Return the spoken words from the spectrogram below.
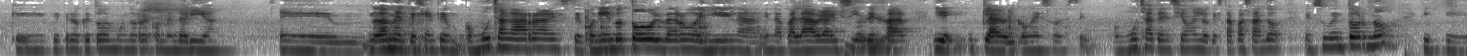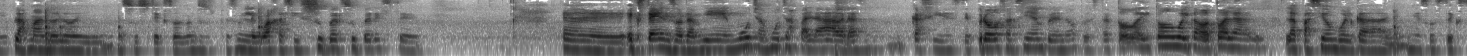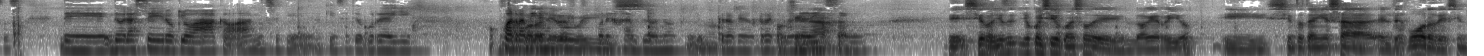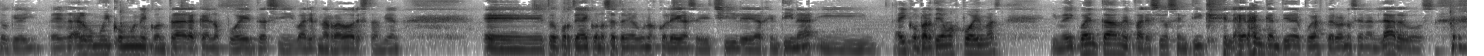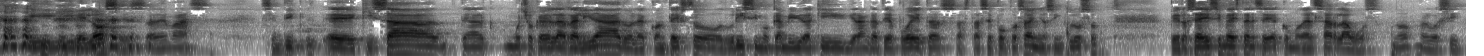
que, que creo que todo el mundo recomendaría. Eh, nuevamente, gente con mucha garra, este, poniendo todo el verbo allí en la, en la palabra y sin vida. dejar, y claro, y con eso, este, con mucha atención en lo que está pasando en su entorno y, y plasmándolo en, en sus textos. ¿no? Entonces, es un lenguaje así súper, súper este, eh, extenso también, muchas, muchas palabras, casi este, prosa siempre, ¿no? Pero está todo ahí, todo volcado, toda la, la pasión volcada en, esos textos de, de Horacero, Cloaca, ah, no sé qué, a quién se te ocurre allí. Juan Ramírez, Ruiz, Ruiz, por ejemplo, ¿no? ¿no? Creo que recomendadísimo. Eh, cierto, yo, yo coincido con eso de lo aguerrido y siento también esa, el desborde, siento que hay- es algo muy común encontrar acá en los poetas y varios narradores también. Eh, tuve oportunidad de conocer también algunos colegas de Chile Argentina y ahí compartíamos poemas y me di cuenta, me pareció, sentí que la gran cantidad de poemas peruanos eran largos y, y veloces además. Sentí eh, quizá tenga mucho que ver la realidad o el contexto durísimo que han vivido aquí gran cantidad de poetas, hasta hace pocos años incluso, pero o sea, hay siempre esta necesidad como de alzar la voz, ¿no? Algo así.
